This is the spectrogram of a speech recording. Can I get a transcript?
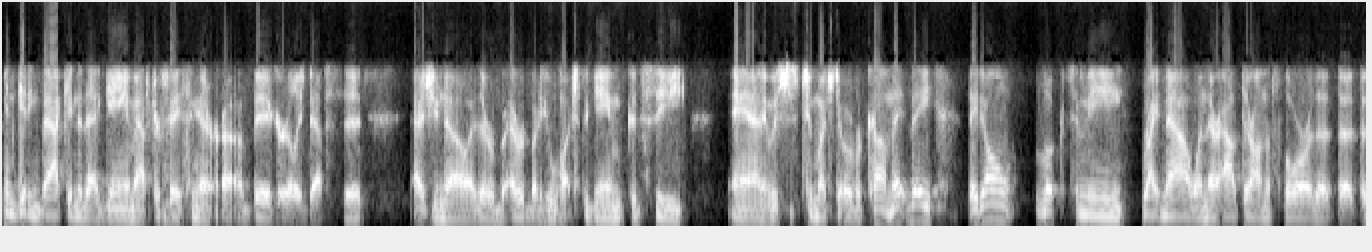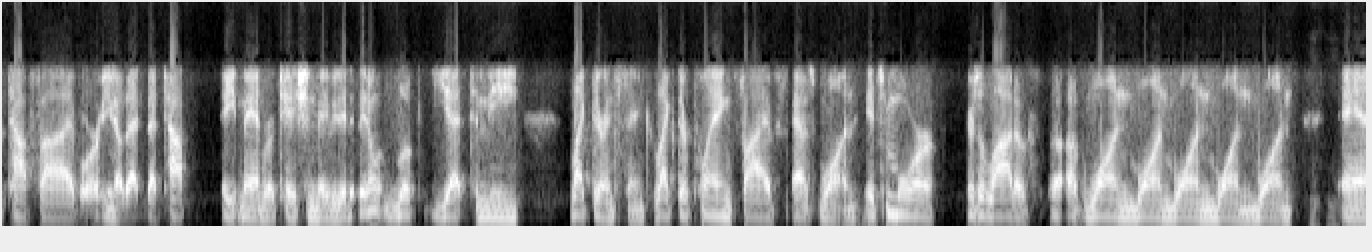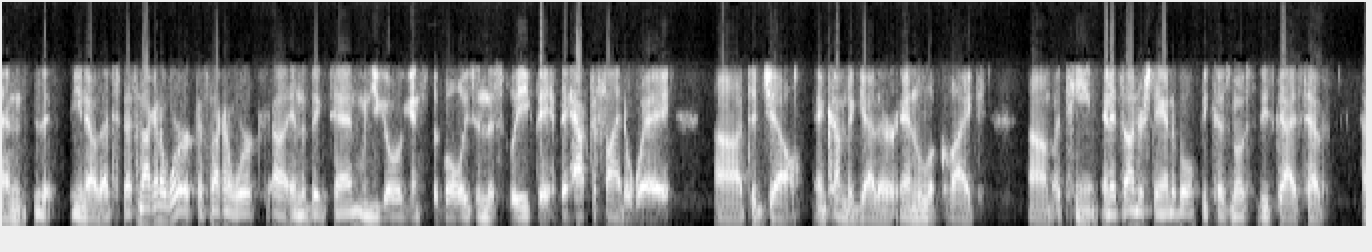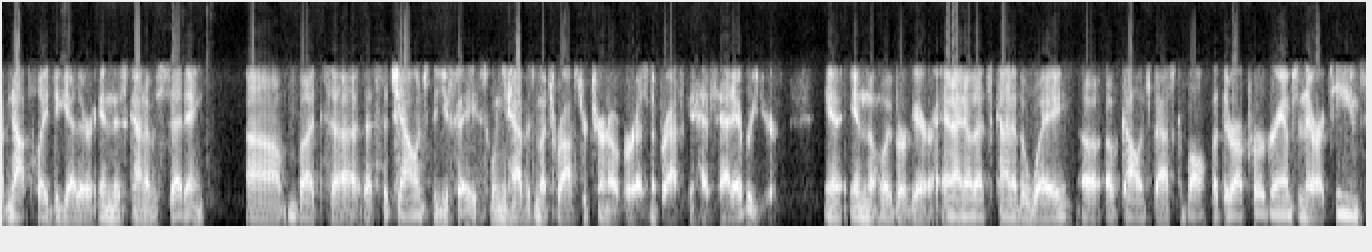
in getting back into that game after facing a, a big early deficit, as you know, as everybody who watched the game could see, and it was just too much to overcome. They they they don't look to me right now when they're out there on the floor, the the, the top five or you know that that top eight man rotation. Maybe they they don't look yet to me like they're in sync, like they're playing five as one. It's more there's a lot of of one, one, one, one, one, and you know that's that's not going to work. That's not going to work uh, in the Big Ten when you go against the bullies in this league. They they have to find a way uh, to gel and come together and look like um, a team. And it's understandable because most of these guys have have not played together in this kind of a setting. Um, but uh, that's the challenge that you face when you have as much roster turnover as Nebraska has had every year in, in the Hoiberg era. And I know that's kind of the way of, of college basketball, but there are programs and there are teams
